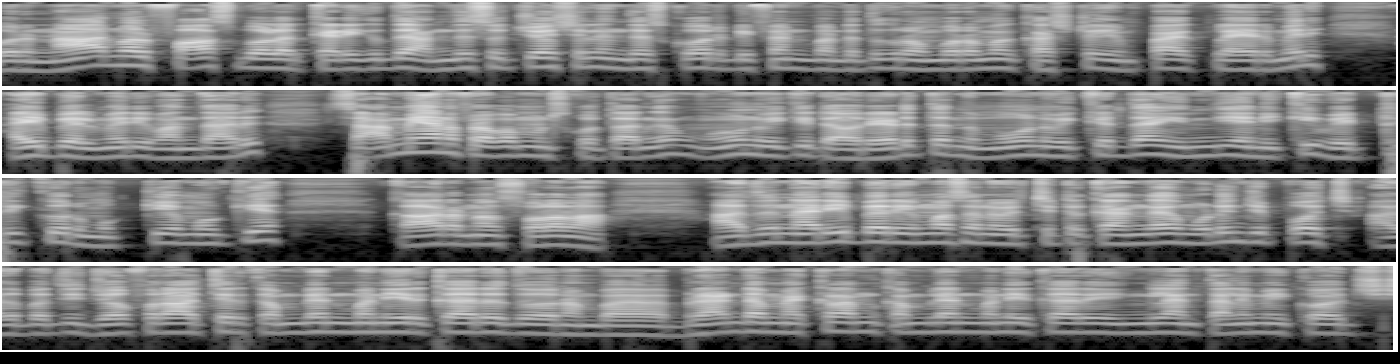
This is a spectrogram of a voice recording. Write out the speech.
ஒரு நார்மல் ஃபாஸ்ட் பவுலர் கிடைக்குது. அந்த சுச்சுவேஷனில் இந்த ஸ்கோர் டிஃபெண்ட் பண்ணுறதுக்கு ரொம்ப ரொம்ப கஷ்டம். இம்பாக்ட் பிளேயர் மாரி ஐபிஎல் மாரி வந்தார். செம்மையான பர்ஃபார்மன்ஸ் கொடுத்தாருங்க. மூணு விக்கெட் அவர் எடுத்த அந்த மூணு விக்கெட் தான் இந்திய அணிக்கு வெற்றிக்கு ஒரு முக்கிய முக்கிய you காரணம் சொல்லலாம். அது நிறைய பேர் விமர்சனம் வச்சுட்டு இருக்காங்க முடிஞ்சு போச்சு. அதை பற்றி ஜோஃபர் ஆச்சர் கம்ப்ளைண்ட் பண்ணியிருக்காரு. இது நம்ம பிராண்டம் மெக்கலாம் கம்ப்ளைண்ட் பண்ணியிருக்காரு. இங்கிலாந்து தலைமை கோச்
